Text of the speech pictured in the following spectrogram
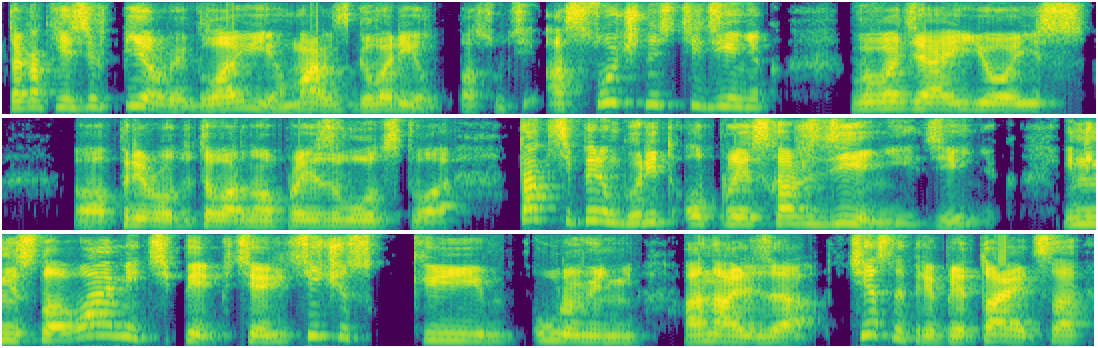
Так как если в первой главе Маркс говорил, по сути, о сущности денег, выводя ее из э, природы товарного производства, так теперь он говорит о происхождении денег. Иными словами, теперь теоретический уровень анализа тесно переплетается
